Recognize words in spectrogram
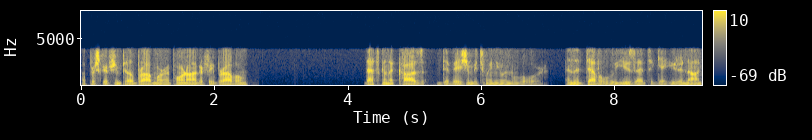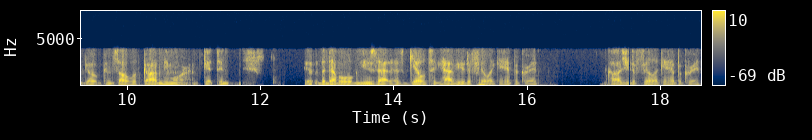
a prescription pill problem or a pornography problem, that's going to cause division between you and the Lord and the devil will use that to get you to not go consult with God anymore. Get to the devil will use that as guilt to have you to feel like a hypocrite, cause you to feel like a hypocrite,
